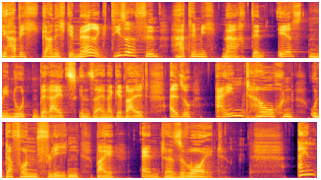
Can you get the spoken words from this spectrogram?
die habe ich gar nicht gemerkt. Dieser Film hatte mich nach den ersten Minuten bereits in seiner Gewalt, also eintauchen und davonfliegen bei Enter the Void. Ein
